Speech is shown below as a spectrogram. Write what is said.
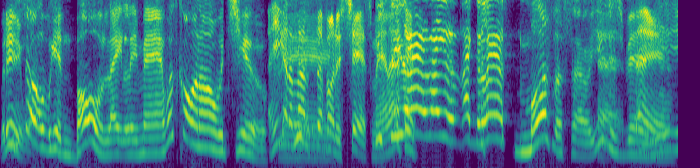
But you anyway, sure getting bold lately, man. What's going on with you? He got a lot of stuff on his chest, man. You see that? Like, like the last month or so, you God just been you,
